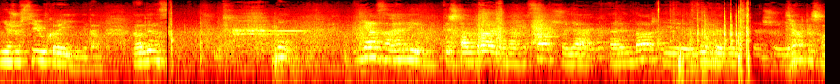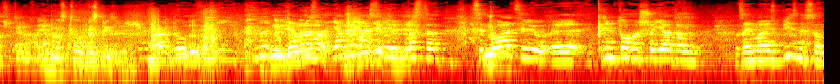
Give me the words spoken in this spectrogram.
ніж у всій Україні. Там, на один ну, я взагалі, ти ж там правильно написав, що я орендар і з огляду на те, що Я написав, що ти орендар. Я просто без прізвищ. Правильно? Ну, ну, Ну, я, ну, просто, я пояснюю просто ситуацію, е, крім того, що я там займаюсь бізнесом,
